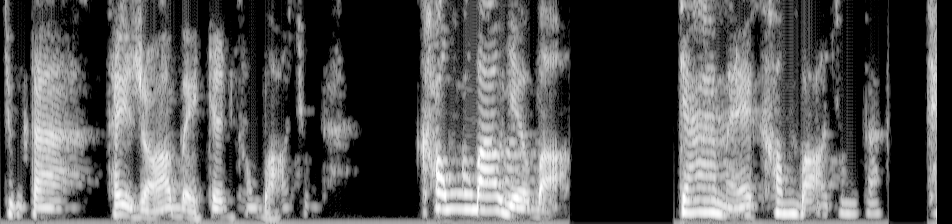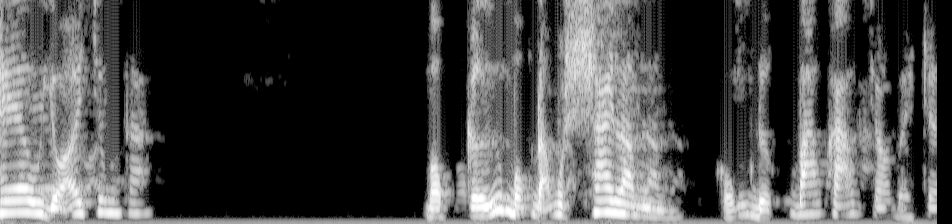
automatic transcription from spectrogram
chúng ta thấy rõ bề trên không bỏ chúng ta. Không bao giờ bỏ. Cha mẹ không bỏ chúng ta. Theo dõi chúng ta. Một cử, một động sai lầm cũng được báo cáo cho bề trên.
